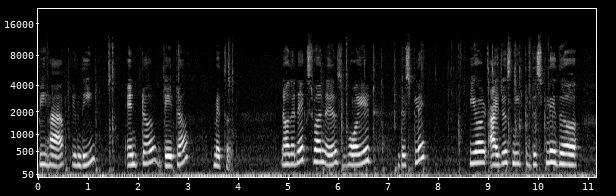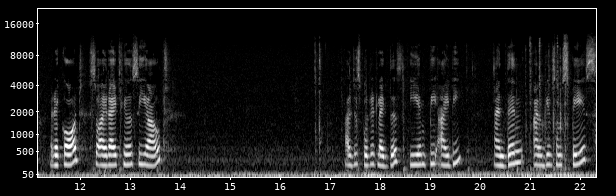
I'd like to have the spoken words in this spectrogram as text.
we have in the enter data method. Now the next one is void display. Here I just need to display the record. So I write here C out. I'll just put it like this EMP ID and then I'll give some space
